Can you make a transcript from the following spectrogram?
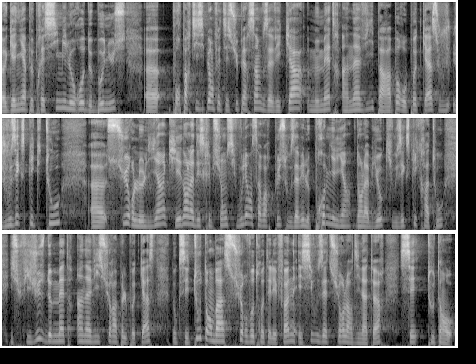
euh, gagner à peu près 6000 euros de bonus. Euh, pour participer, en fait, c'est super simple. Vous avez qu'à me mettre un avis par rapport au podcast. Je vous explique tout euh, sur le lien qui est dans la description. Si vous voulez en savoir plus, vous avez le premier lien dans la bio qui vous expliquera tout. Il suffit juste de me mettre un avis sur Apple Podcast. Donc, c'est tout en bas sur votre téléphone. Et si vous êtes sur l'ordinateur, c'est tout en haut.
